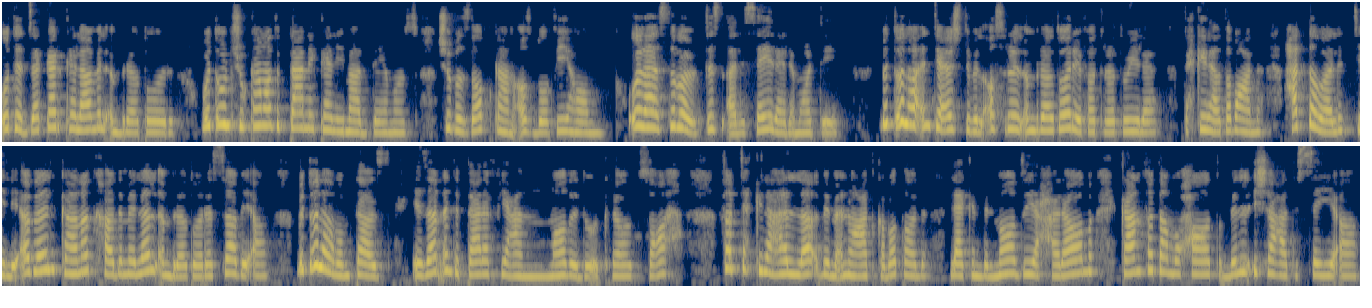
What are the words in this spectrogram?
وتتذكر كلام الإمبراطور وتقول شو كانت بتعني كلمات ديموس شو بالضبط كان قصده فيهم. ولهالسبب بتسأل السيدة ديموتي بتقولها انت عشتي بالقصر الإمبراطوري فترة طويلة. بتحكي لها طبعا حتى والدتي اللي قبل كانت خادمة للإمبراطورة السابقة. بتقولها ممتاز إذا أنت بتعرفي عن ماضي دوق كلود صح؟ فبتحكي لها هلأ بما أنه عاد كبطل لكن بالماضي يا حرام كان فتى محاط بالإشاعات السيئة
